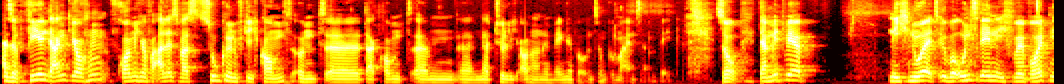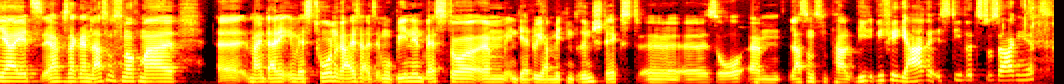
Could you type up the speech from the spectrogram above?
Also vielen Dank, Jochen. Freue mich auf alles, was zukünftig kommt und äh, da kommt ähm, äh, natürlich auch noch eine Menge bei unserem gemeinsamen Weg. So, damit wir nicht nur jetzt über uns reden, ich, wir wollten ja jetzt, ich habe gesagt, dann lass uns noch mal äh, meine, deine Investorenreise als Immobilieninvestor, ähm, in der du ja mittendrin steckst, äh, äh, so, ähm, lass uns ein paar, wie, wie viele Jahre ist die, würdest du sagen jetzt?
